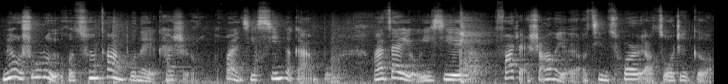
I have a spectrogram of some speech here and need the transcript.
没有收入以后，村干部呢也开始换一些新的干部，完了再有一些发展商呢也要进村儿，要做这个。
